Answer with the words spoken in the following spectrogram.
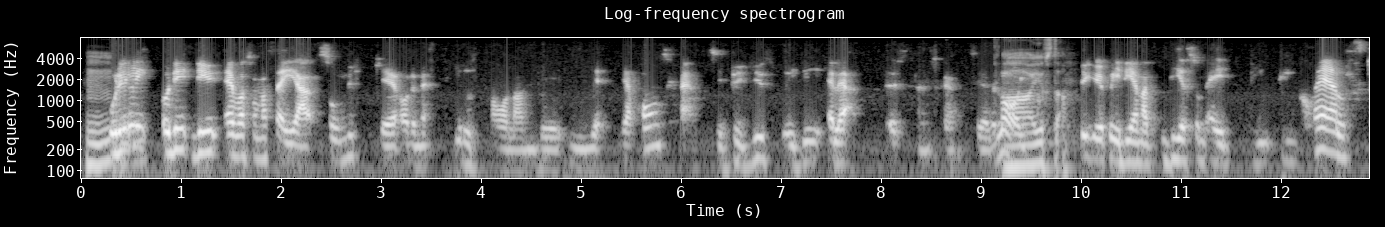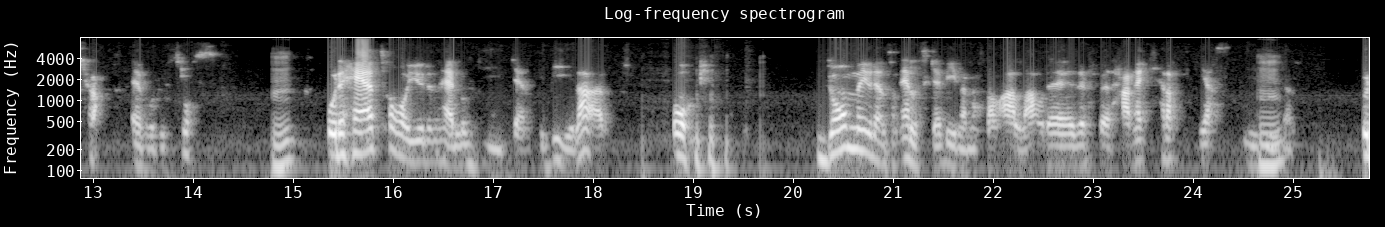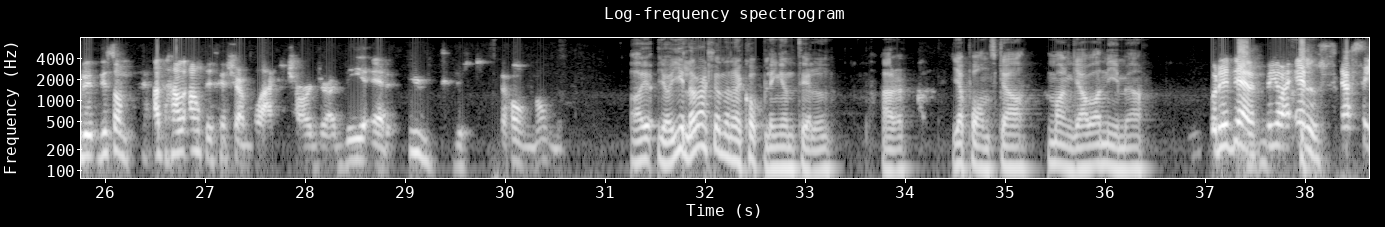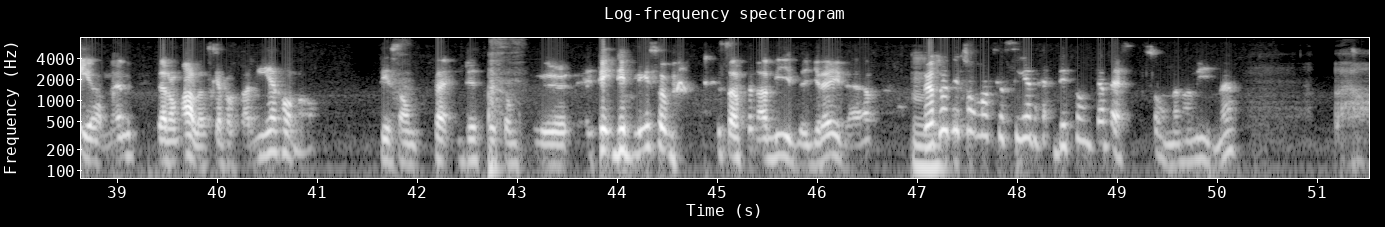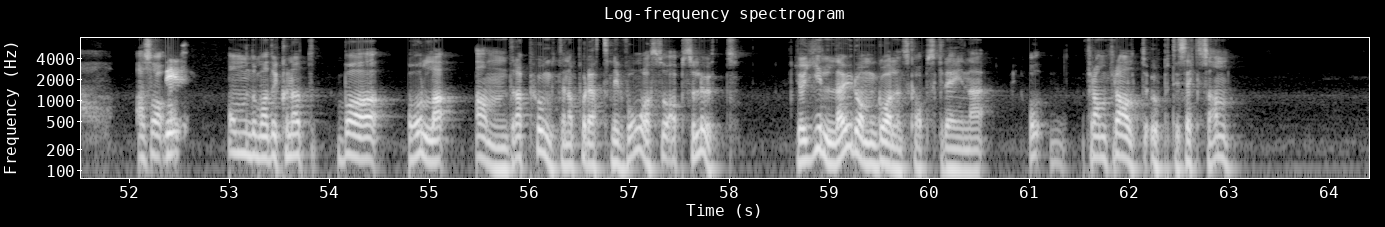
Mm. Och, det, och det, det är vad som man säga så mycket av det mest tilltalande i japansk fantasy bygger på idé, eller östländsk fantasy överlag, Ja, just det. bygger ju på idén att det som är din, din själs kraft är vad du slåss. Mm. Och det här tar ju den här logiken till bilar. Och de är ju den som älskar bilar mest av alla och det är därför han är kraftigast i Mm. bilen. Och det, det är som att han alltid ska köra en Black Charger, det är uttryck för honom. Ja, jag, jag gillar verkligen den här kopplingen till här, japanska manga och anime. Och det är därför jag älskar scenen där de alla ska brotta ner honom. Det är som, det, det, som, det, det blir som, som en anime-grej där. Mm. Men jag tror att det är så man ska se det. Det funkar bäst som en anime. Alltså, Det, om de hade kunnat bara hålla andra punkterna på rätt nivå så absolut. Jag gillar ju de galenskapsgrejerna. Och framförallt upp till sexan.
